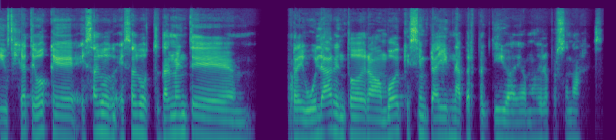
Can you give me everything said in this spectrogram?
Y fíjate vos que es algo, es algo totalmente regular en todo Dragon Ball, que siempre hay una perspectiva, digamos, de los personajes.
